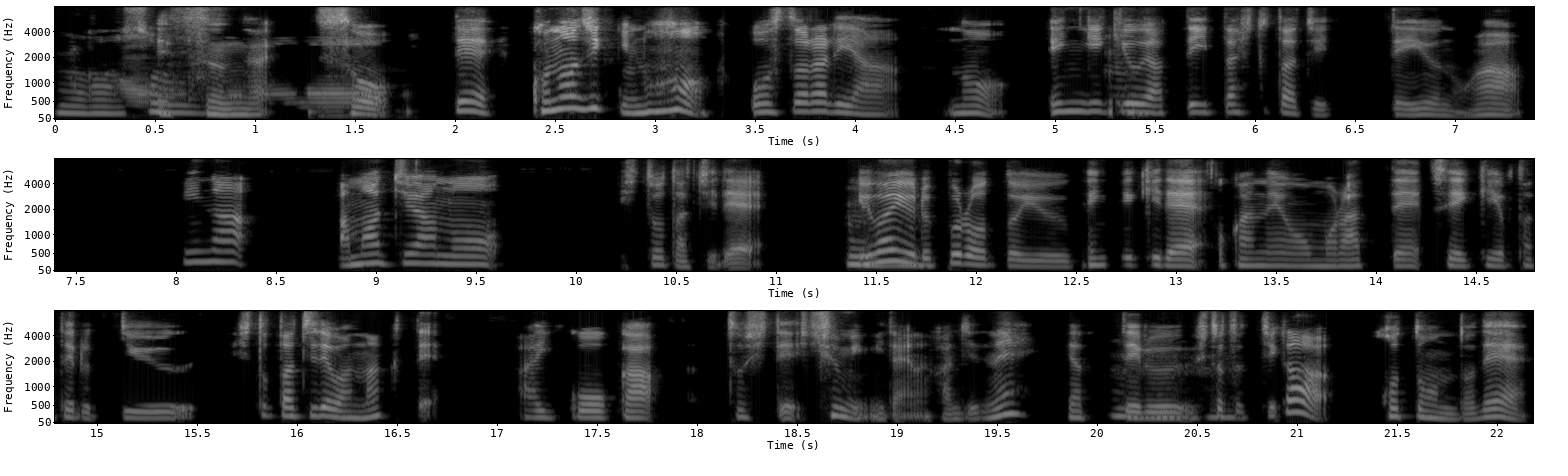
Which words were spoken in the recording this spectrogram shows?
そう。エッスンが。そう。で、この時期の オーストラリアの演劇をやっていた人たちっていうのが、みんなアマチュアの人たちで、いわゆるプロという演劇でお金をもらって生計を立てるっていう人たちではなくて、愛好家として趣味みたいな感じでね、やってる人たちがほとんどで、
